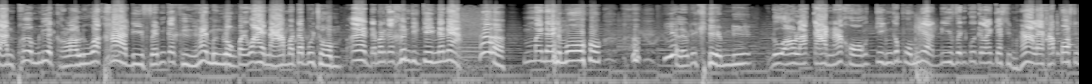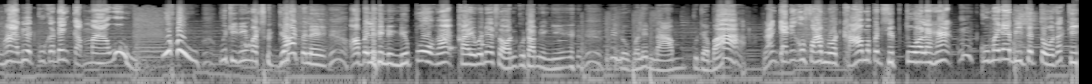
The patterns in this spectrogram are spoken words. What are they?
การเพิ่มเลือดของเราหรือว่าค่า defense ก็คือให้มึงลงไปว่ายน้ำมาท่านผู้ชม เออแต่มันก็ขึ้นจริงๆนะเนี่ยเออไม่ได้โมเฮียแล้วในเกมนี้ ดูเอาละกันนะของจริงก็ผมเนี่ย defense กูกำลังจะ 15 แล้วครับ พอ 15 เลือดกูก็เด้งกลับมาวู้วู้วิธีนี้มาสุดยอดไปเลย เอาไปเลยหนึ่งนิ้วโป้งฮะใครวะเนี่ยสอนกูทำอย่างนี้ให้ลงมาเล่นน้ำกูจะบ้าหลังจากที่กูฟาร์มหนวดขาวมาเป็น10ตัวเลยฮะกูไม่ได้บีเซนโตสักที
